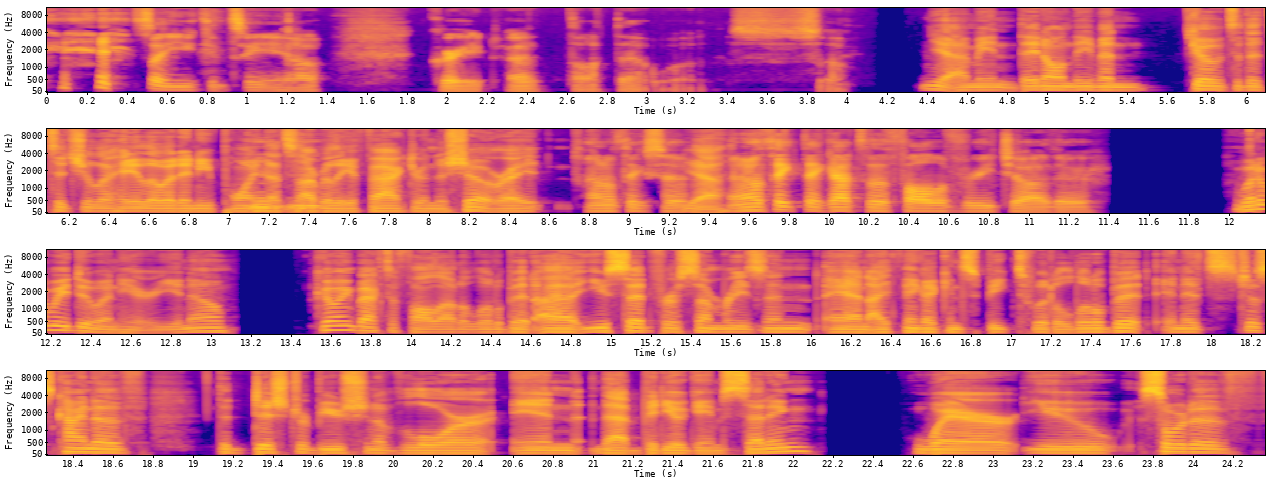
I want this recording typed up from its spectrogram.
so you can see how great I thought that was. So yeah, I mean, they don't even go to the titular Halo at any point. Mm-hmm. That's not really a factor in the show, right? I don't think so. Yeah. I don't think they got to the fall of Reach either. What are we doing here, you know? Going back to Fallout a little bit, uh, you said for some reason, and I think I can speak to it a little bit, and it's just kind of the distribution of lore in that video game setting where you sort of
